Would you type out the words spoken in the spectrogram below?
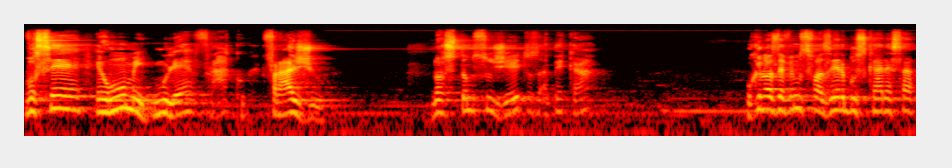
Você é homem, mulher fraco, frágil. Nós estamos sujeitos a pecar. O que nós devemos fazer é buscar essa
